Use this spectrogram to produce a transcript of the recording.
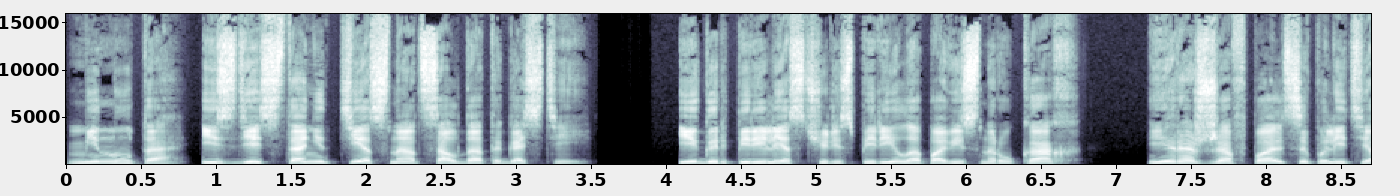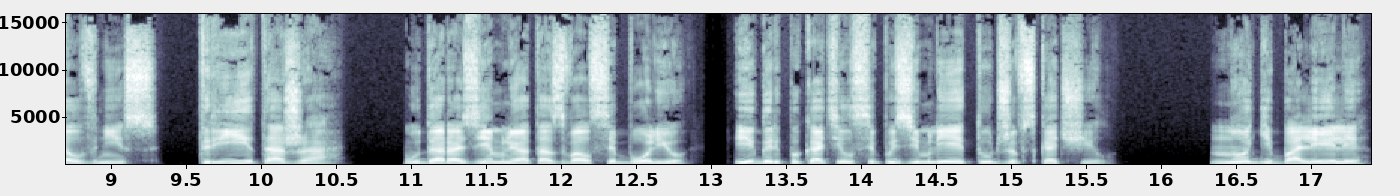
Минута, и здесь станет тесно от солдат и гостей. Игорь перелез через перила, повис на руках и, разжав пальцы, полетел вниз. Три этажа. Удар о землю отозвался болью, Игорь покатился по земле и тут же вскочил. Ноги болели,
